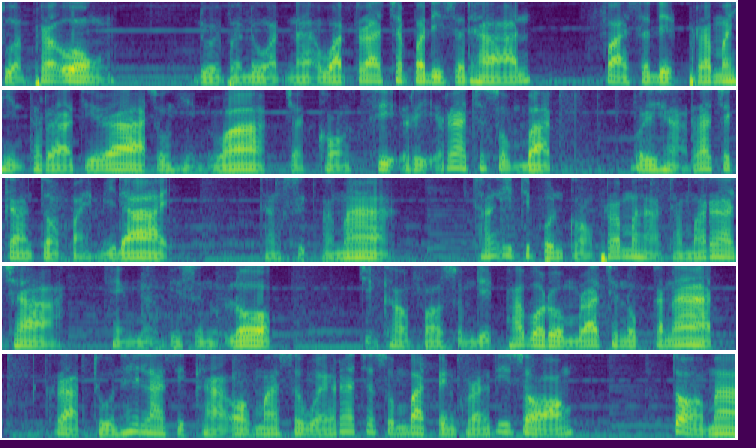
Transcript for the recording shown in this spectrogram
ส่วนพระองค์ โดยผนวดณวัดราชประดิษฐาน ฝ่ายเสด็จพระมหินทราธิราชทรงเห็นว่าจะของสิริราชสมบัติ บริหารราชการต่อไปไม่ได้ ทั้งศึกพม่า ทั้งอิทธิพลของพระมหาธรรมราชา แห่งเมืองพิษณุโลก จึงเข้าเฝ้าสมเด็จพระบรมราชนกนาถกราบทูลให้ลาสิกขาออกมาเสวยราชสมบัติเป็นครั้งที่สองต่อมา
